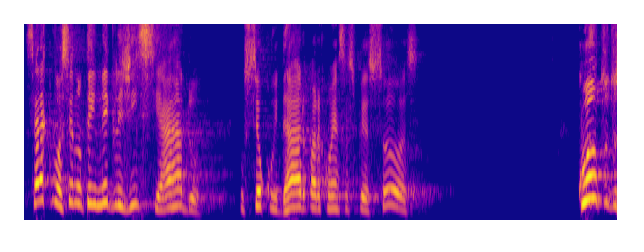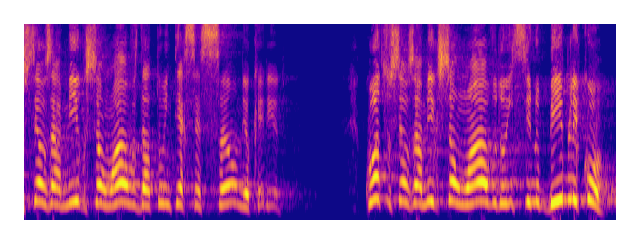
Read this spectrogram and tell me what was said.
será que você não tem negligenciado o seu cuidado para com essas pessoas? Quantos dos seus amigos são alvos da tua intercessão, meu querido? Quantos dos seus amigos são alvo do ensino bíblico?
